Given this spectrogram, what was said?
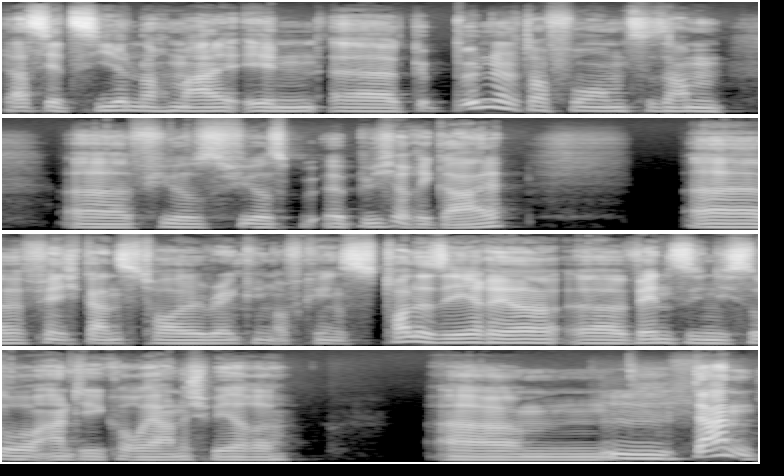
das jetzt hier nochmal in äh, gebündelter Form zusammen äh, fürs, fürs äh, Bücherregal. Äh, Finde ich ganz toll. Ranking of Kings. Tolle Serie, äh, wenn sie nicht so anti-koreanisch wäre. Ähm, mm. Dann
